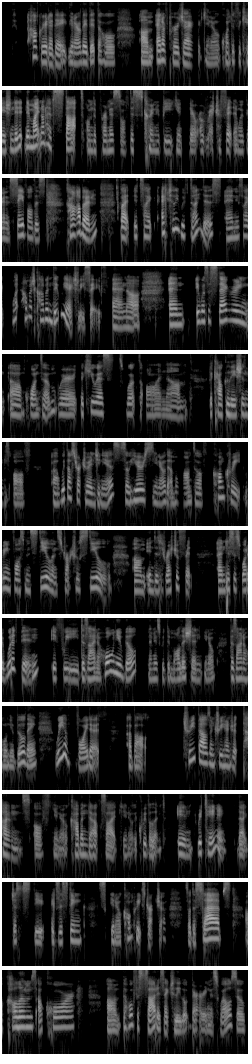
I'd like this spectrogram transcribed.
how great are they? You know, they did the whole um, end of project, you know, quantification. They, they might not have start on the premise of this is going to be, you know, a retrofit and we're going to save all this carbon. But it's like, actually, we've done this. And it's like, what, how much carbon did we actually save? And, uh, and it was a staggering um, quantum where the QS worked on um, the calculations of uh, with our structural engineers. So here's, you know, the amount of concrete, reinforcement steel, and structural steel um, in this retrofit. And this is what it would have been if we design a whole new build. That means we demolish and, you know, design a whole new building. We avoided about 3,300 tons of, you know, carbon dioxide, you know, equivalent in retaining that just the existing you know concrete structure. So the slabs our columns our core um, the whole facade is actually load bearing as well. So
